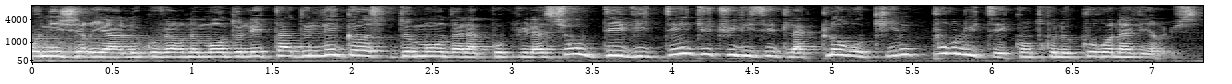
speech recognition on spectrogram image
Au Nigeria, le gouvernement de l'État de Lagos demande à la population d'éviter d'utiliser de la chloroquine pour lutter contre le coronavirus.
